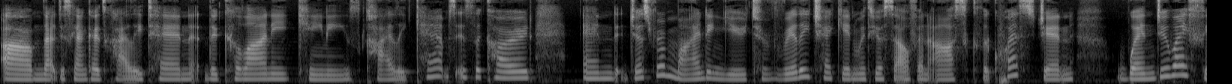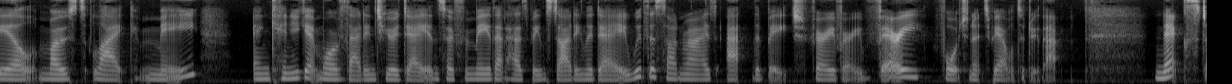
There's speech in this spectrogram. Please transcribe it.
Um, that discount code's Kylie10. The Kulani Kinis Kylie Camps is the code and just reminding you to really check in with yourself and ask the question when do I feel most like me? And can you get more of that into your day? And so for me, that has been starting the day with the sunrise at the beach. Very, very, very fortunate to be able to do that. Next,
